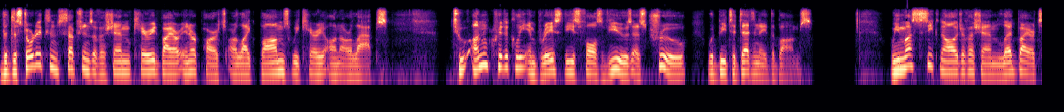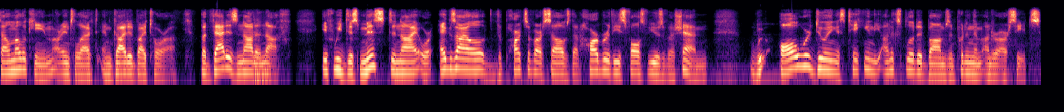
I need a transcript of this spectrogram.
The distorted conceptions of Hashem carried by our inner parts are like bombs we carry on our laps. To uncritically embrace these false views as true would be to detonate the bombs. We must seek knowledge of Hashem led by our Tzelem Elokim, our intellect, and guided by Torah. But that is not enough. If we dismiss, deny, or exile the parts of ourselves that harbor these false views of Hashem, we, all we're doing is taking the unexploded bombs and putting them under our seats.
